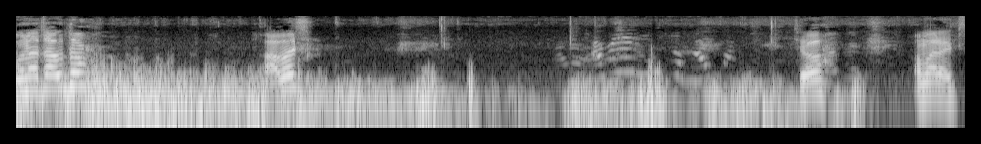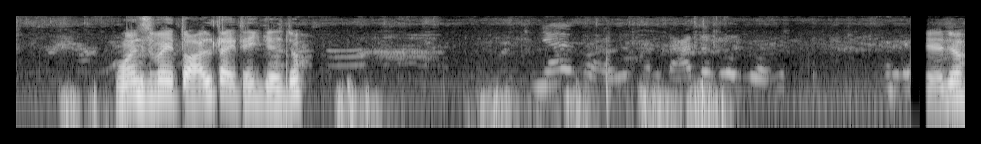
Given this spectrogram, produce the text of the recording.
તું નથી આવતો આવસ જો અમારા વંશભાઈ તો હાલતા થઈ ગયા જો. જો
